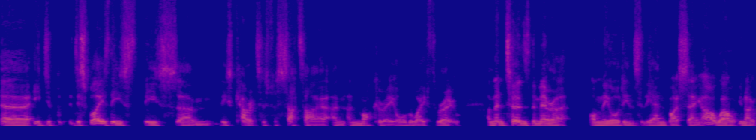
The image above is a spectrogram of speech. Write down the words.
uh, he di- displays these these um, these characters for satire and, and, mockery all the way through, and then turns the mirror on the audience at the end by saying, "Oh well, you know,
